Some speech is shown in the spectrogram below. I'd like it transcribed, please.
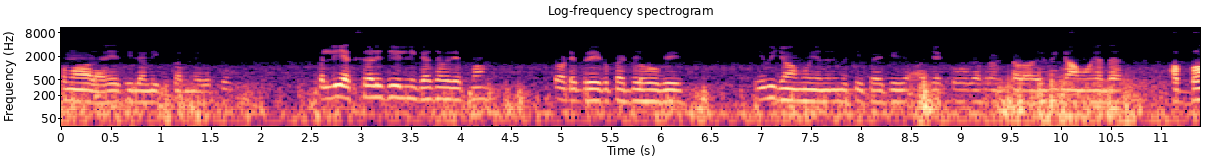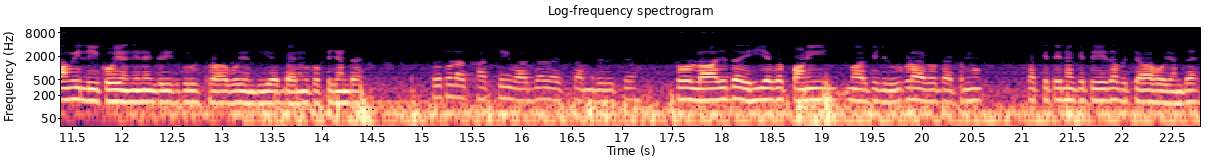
ਕਮਾਲ ਹੈ ਇਹ ਸੀਲਾਂ ਲੀਕ ਕਰਨ ਦੇ ਵਿੱਚ। ਕੱਲੀ ਐਕਸਲ ਵਾਲੀ ਸੀਲ ਨਹੀਂ ਕਹਿ ਸਕਦੇ ਆਪਾਂ। ਤੁਹਾਡੇ ਬ੍ਰੇਕ ਪੈਡਲ ਹੋ ਗਏ, ਇਹ ਵੀ ਜਾਮ ਹੋ ਜਾਂਦੇ ਨੇ ਮਿੱਟੀ ਪੈ ਕੇ, ਆ ਜੈਕ ਹੋ ਗਿਆ ਫਰੰਟ ਵਾਲਾ, ਇਹ ਵੀ ਜਾਮ ਹੋ ਜਾਂਦਾ ਹੱਬਾਂ ਵੀ ਲੀਕ ਹੋ ਜਾਂਦੀਆਂ ਨੇ ਗਰੀਸ ਗਰੂਸ ਖਰਾਬ ਹੋ ਜਾਂਦੀ ਹੈ ਬੈਰਿੰਗ ਟੁੱਟ ਜਾਂਦਾ ਹੈ। ਸੋ ਤੁਹਾਡਾ ਖਰਚਾ ਹੀ ਵੱਧਦਾ ਹੈ ਇਸ ਕੰਮ ਦੇ ਵਿੱਚ। ਸੋ ਇਲਾਜ ਤਾਂ ਇਹੀ ਹੈਗਾ ਪਾਣੀ ਮਾਰ ਕੇ ਜ਼ਰੂਰ ਖੜਾਇਆ ਕਰੋ ਟਰੈਕਟਰ ਨੂੰ ਤਾਂ ਕਿਤੇ ਨਾ ਕਿਤੇ ਇਹਦਾ ਬਚਾਅ ਹੋ ਜਾਂਦਾ ਹੈ।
